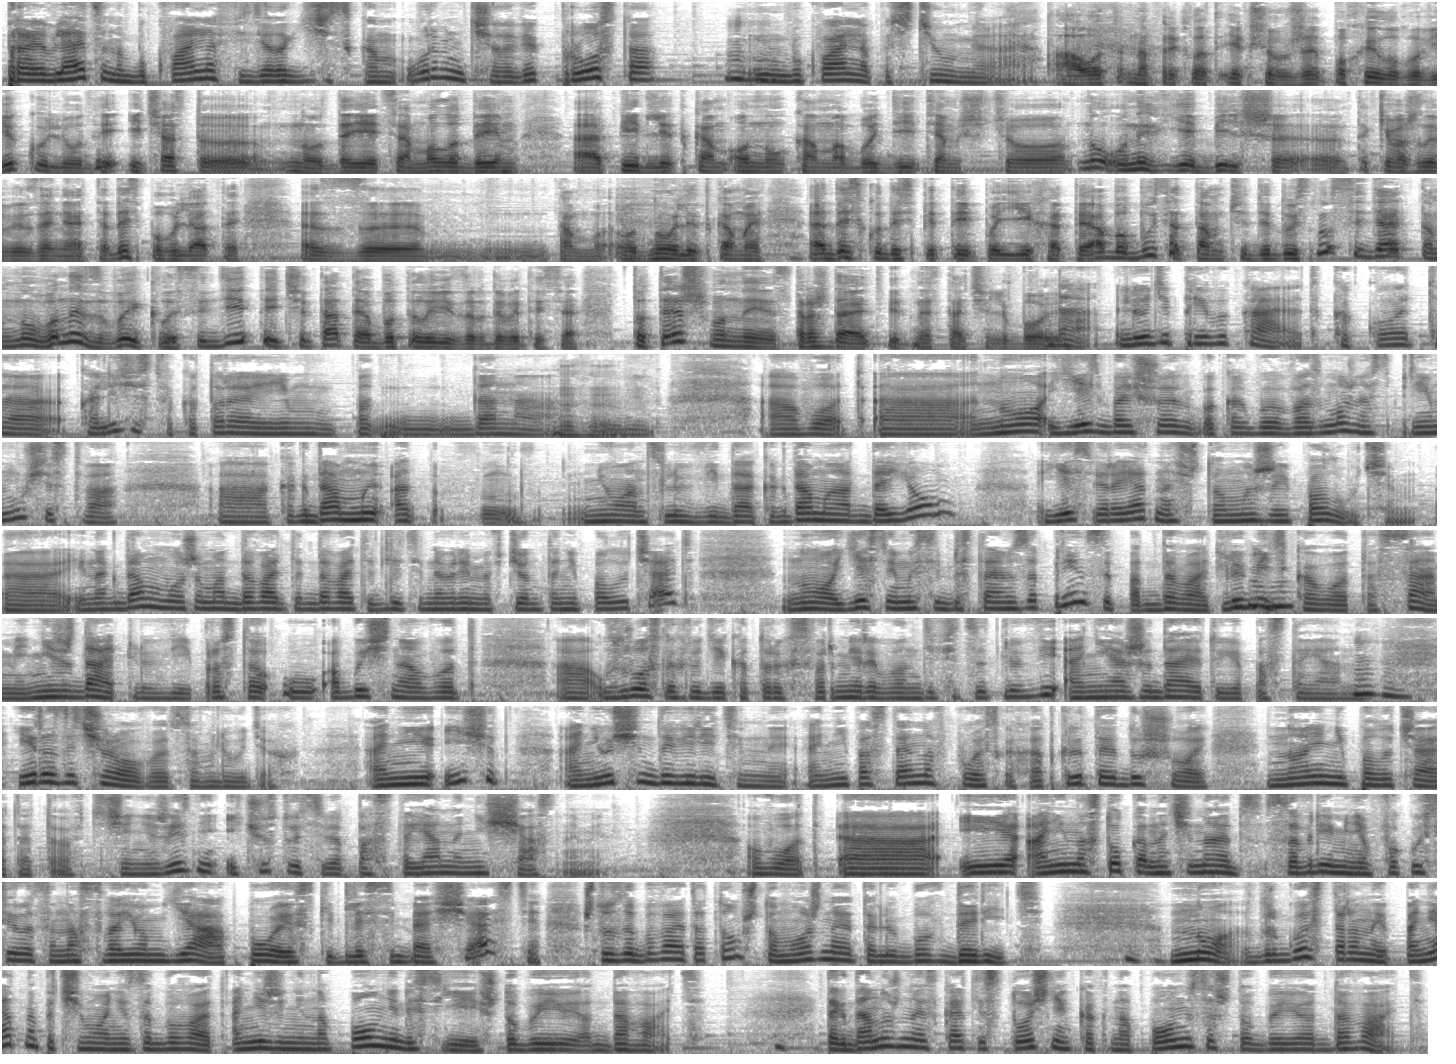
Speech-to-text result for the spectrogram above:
проявляется на буквально физиологическом уровне. Человек просто Мгм. м, буквально почти умирает. А от, наприклад, якщо вже похилого віку люди, і часто ну здається молодим е, підліткам, онукам або дітям, що ну у них є більше такі важливі заняття, десь погуляти з там однолітками, е, десь кудись піти, поїхати, а бабуся там чи дідусь, ну сидять там. Ну вони звикли сидіти, читати або телевізор дивитися, то теж вони страждають від нестачі любові. Да, люди привыкают к какое-то количество, которое им по- дано. А, Вот. А, Но есть большое, как бы, возможность преимущества, а, когда мы от... нюанс любви, да, когда мы отдаем, есть вероятность, что мы же и получим. Э, Иногда мы можем отдавать, отдавать и длительное время в чем-то не получать, но если мы себе ставим за принцип отдавать, любить Мгм. кого-то сами, не ждать любви, просто у обычно вот а, у взрослых людей, которых сформирован дефицит любви, они ожидают ее постоянно Мгм. и разочаровываются в людях. Они ищут, они очень доверительные, они постоянно в поисках, открытой душой, но они не получают этого в течение жизни и чувствуют себя постоянно несчастными. Вот. э, И они настолько начинают со временем фокусироваться на своем я, поиске для себя счастья, что забывают о том, что можно эту любовь дарить. Но, с другой стороны, понятно, почему они забывают. Они же не наполнились ей, чтобы ее отдавать. Тогда нужно искать источник, как наполниться, чтобы ее отдавать.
